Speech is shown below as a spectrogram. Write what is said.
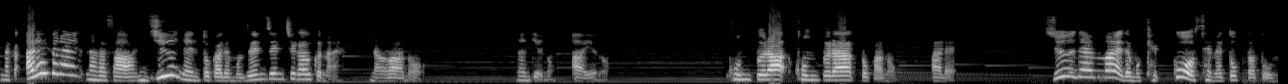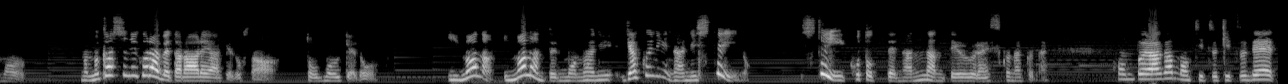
なんか、あれぐらい、なんかさ、10年とかでも全然違うくない？なんかあの、なんていうの？ああいうの。コンプラ、コンプラとかの、あれ。10年前でも結構攻めとったと思う。まあ、昔に比べたらあれやけどさ、と思うけど、今な、今なんてもう何、逆に何していいの？していいことって何なんていうぐらい少なくない？コンプラがもうキツキツで、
